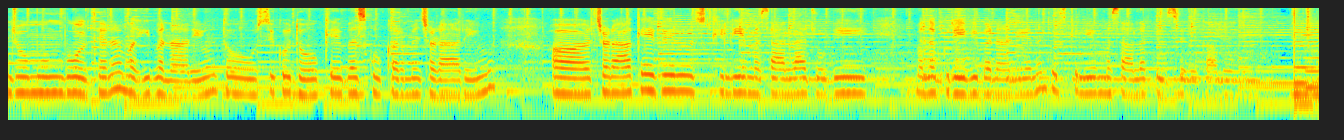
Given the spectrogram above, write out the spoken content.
जो मूंग बोलते हैं ना, वही बना रही हूँ। तो उसी को धो के बस कुकर में चढ़ा रही हूँ। और चढ़ा के फिर उसके लिए मसाला जो भी मतलब ग्रेवी बनानी है ना तो उसके लिए मसाला फिर से निकालूँगी।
